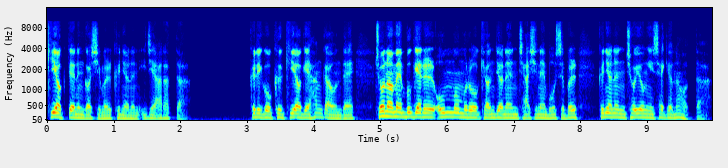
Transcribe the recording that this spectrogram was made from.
기억되는 것임을 그녀는 이제 알았다. 그리고 그 기억의 한가운데 존엄의 무게를 온몸으로 견뎌낸 자신의 모습을 그녀는 조용히 새겨 넣었다.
